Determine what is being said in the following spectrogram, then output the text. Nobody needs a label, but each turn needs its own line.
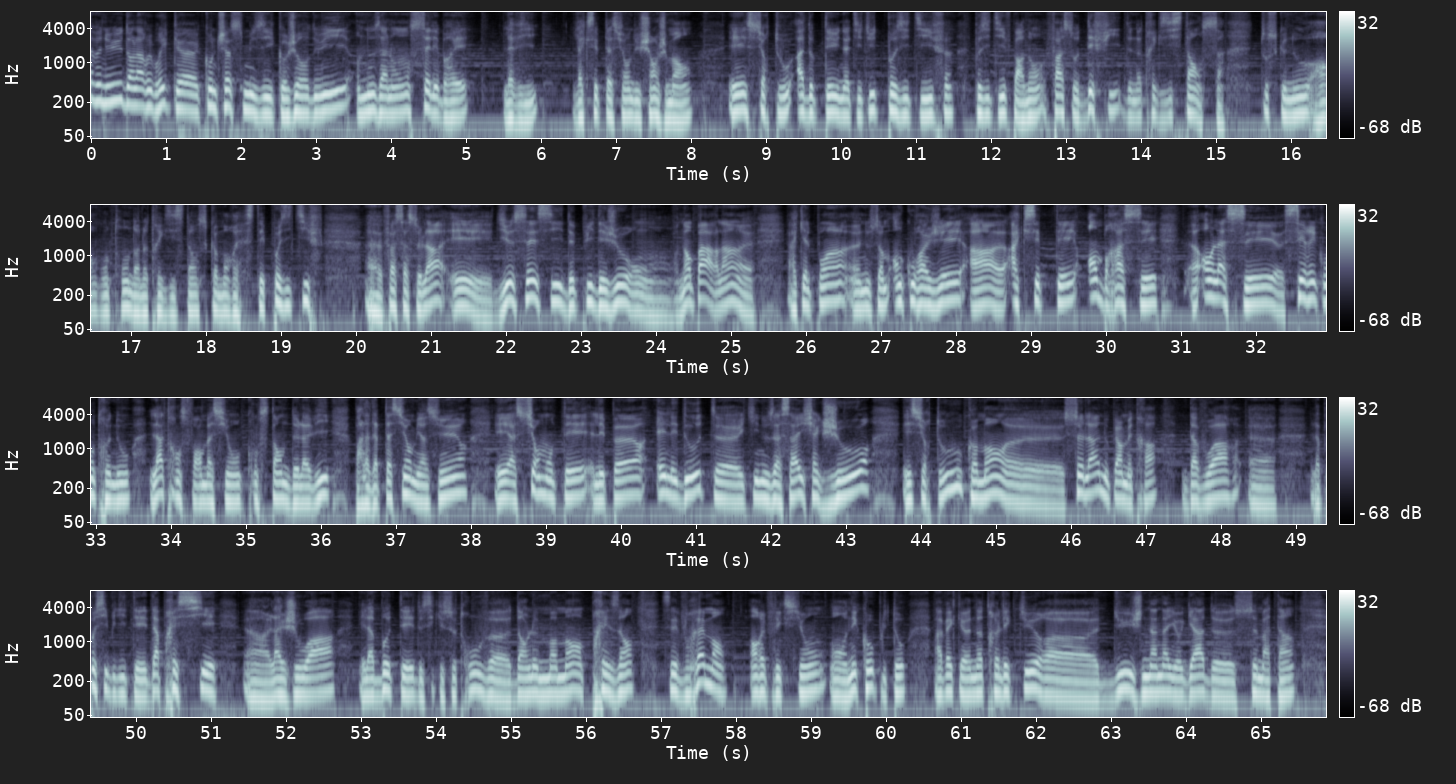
Bienvenue dans la rubrique euh, Conscious Music. Aujourd'hui, nous allons célébrer la vie, l'acceptation du changement et surtout adopter une attitude positive, positive pardon, face aux défis de notre existence. Tout ce que nous rencontrons dans notre existence, comment rester positif euh, face à cela. Et Dieu sait si depuis des jours on, en parle, hein, euh, à quel point euh, nous sommes encouragés à accepter, embrasser, enlacer, serrer contre nous la transformation constante de la vie par l'adaptation bien sûr, et à surmonter les peurs et les doutes qui nous assaillent chaque jour, et surtout comment cela nous permettra d'avoir la possibilité d'apprécier euh, la joie et la beauté de ce qui se trouve euh, dans le moment présent. C'est vraiment en réflexion, en écho plutôt, avec euh, notre lecture du Jnana Yoga de ce matin,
